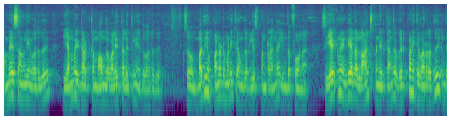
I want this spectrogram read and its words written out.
அமேசான்லேயும் வருது எம்ஐ டாட் காம் அவங்க வலைத்தளத்திலையும் இது வருது. ஸோ மதியம் பன்னெண்டு மணிக்கு அவங்க ரிலீஸ் பண்ணுறாங்க இந்த ஃபோனை ஸோ ஏற்கனவே இந்தியாவில் லான்ச் பண்ணியிருக்காங்க விற்பனைக்கு வர்றது இந்த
